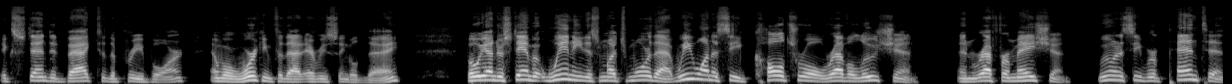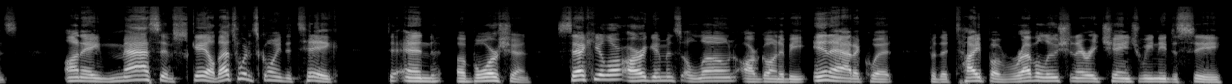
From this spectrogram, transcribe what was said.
extended back to the preborn, and we're working for that every single day. But we understand that winning is much more that. We want to see cultural revolution and reformation. We want to see repentance on a massive scale. That's what it's going to take to end abortion. Secular arguments alone are going to be inadequate for the type of revolutionary change we need to see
